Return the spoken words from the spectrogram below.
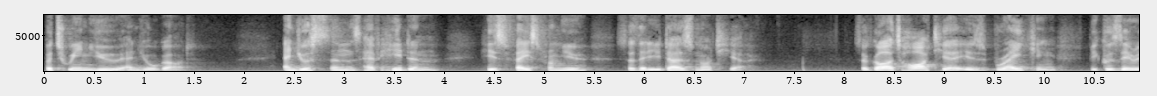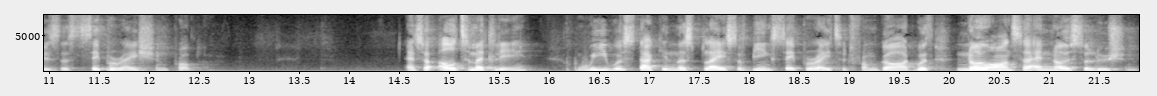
between you and your God, and your sins have hidden his face from you so that he does not hear. So God's heart here is breaking because there is this separation problem. And so ultimately, we were stuck in this place of being separated from God with no answer and no solution.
